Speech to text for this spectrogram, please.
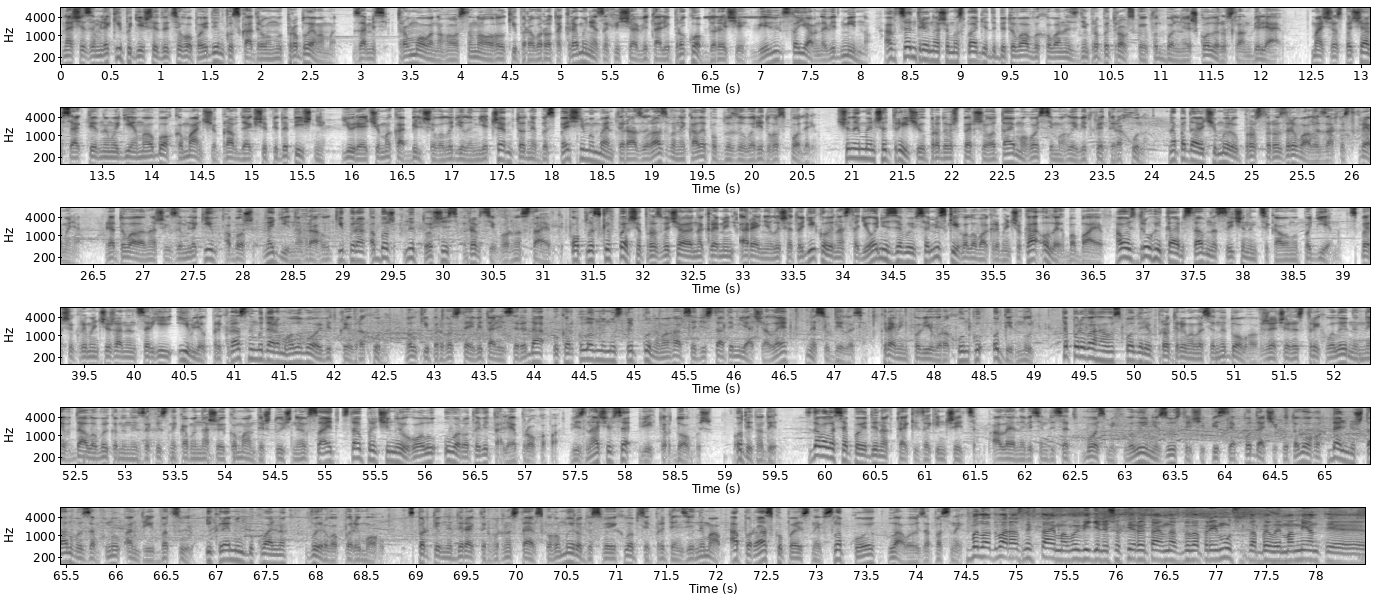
Наші земляки підійшли до цього поєдинку з кадровими проблемами. Замість травмованого основного голкіпера ворота Кременя захищав Віталій Прокоп. До речі, він відстояв на відмінно. А в центрі в нашому складі дебютував вихованець Дніпропетровської футбольної школи Руслан Біляєв. Матч розпочався активними діями обох команд. Щоправда, якщо підопічні Юрія Чумака більше володіли м'ячем, то небезпечні моменти раз у раз виникали поблизу воріт господарів. Щонайменше тричі упродовж першого тайму гості могли відкрити рахунок. Нападаючи миру просто розривали захист Кременя, рятували наших земляків або ж надійна гра голкіпера, або ж неточність гравців Горностаївки. Оплески вперше прозвучали на Кремінь арені лише тоді, коли на стадіоні з'явився міський голова Кременчука Олег Бабаєв. А ось другий тайм став насиченим цікавими подіями. Спершу кременчужанин Сергій Івлів прекрасним ударом головою відкрив рахунок. Голкіпер гостей Віталій Середа у карколомному стрибку намагався дістати м'яч, але не судилося. Кремінь повів у рахунку 1-0. Та перевага господарів протрималася недовго. Вже через три хвилини невдало виконаний захисниками нашої команди штучний офсайд став причиною голу у ворота Віталія Прокопа. Відзначився Віктор Довбиш. 1-1. Здавалося, поєдинок так і закінчиться. Але на 88-й хвилині зустрічі після подачі кутового дальню штангу замкнув Андрій Бацула. І Кремінь буквально вирвав перемогу. Спортивний директор Горностаївського миру до своїх хлопців претензій не мав, а поразку пояснив слабкою лавою запасних. Было два разных тайма. Вы видели, что первый тайм у нас было преимущество, были моменты,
